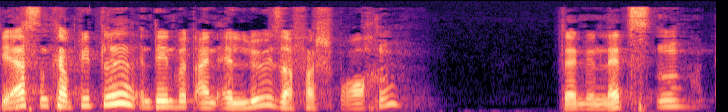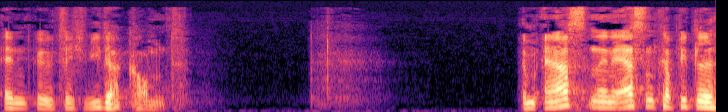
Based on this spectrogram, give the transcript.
Die ersten Kapitel, in denen wird ein Erlöser versprochen, der in den letzten endgültig wiederkommt. Im ersten, in den ersten Kapitel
